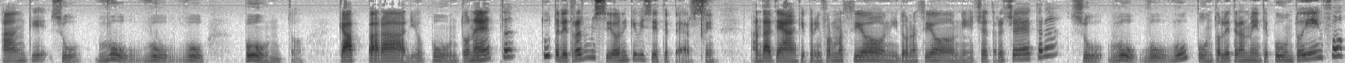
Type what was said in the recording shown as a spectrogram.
anche su www kradio.net tutte le trasmissioni che vi siete persi. Andate anche per informazioni, donazioni, eccetera, eccetera, su www.letteralmente.info.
